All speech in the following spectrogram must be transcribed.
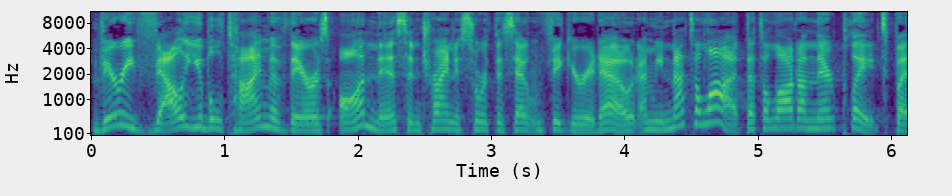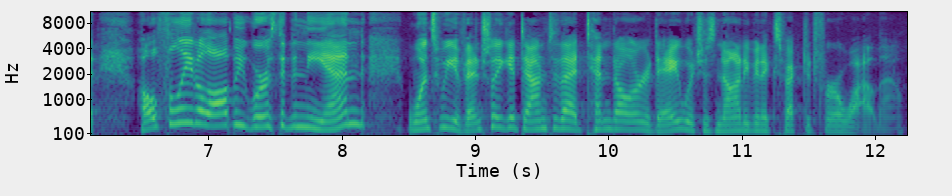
very valuable time of theirs on this and trying to sort this out and figure it out. I mean, that's a lot. That's a lot on their plates, but hopefully it'll all be worth it in the end once we eventually get down to that $10 a day, which is not even expected for a while now.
